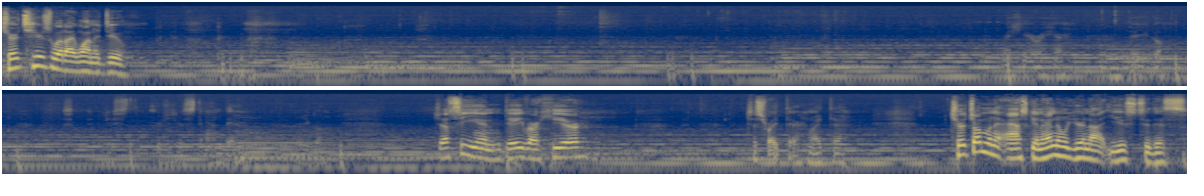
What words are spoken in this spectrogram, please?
Church, here's what I want to do. Right here, right here. There you go. Just, just stand there. There you go. Jesse and Dave are here. Just right there, right there. Church, I'm going to ask you, and I know you're not used to this.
